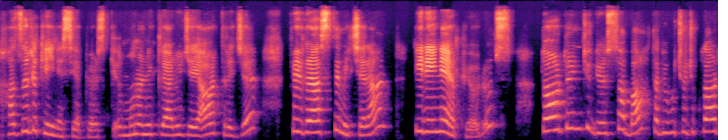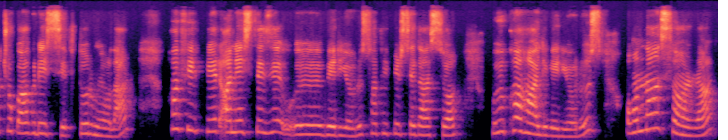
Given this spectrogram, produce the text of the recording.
hazırlık iğnesi yapıyoruz. Mononükleer hücreyi artırıcı filgrastim içeren bir iğne yapıyoruz. Dördüncü gün sabah tabii bu çocuklar çok agresif durmuyorlar. Hafif bir anestezi veriyoruz. Hafif bir sedasyon, uyku hali veriyoruz. Ondan sonra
